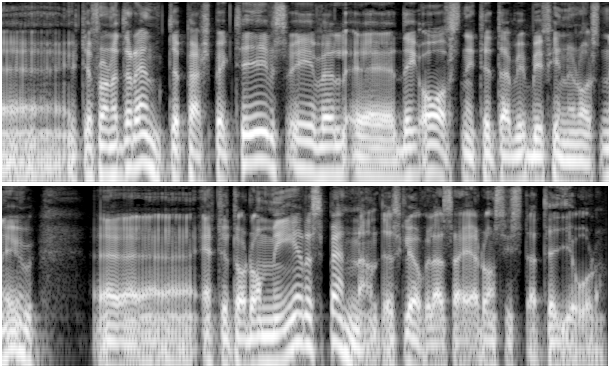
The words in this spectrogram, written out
eh, utifrån ett ränteperspektiv så är väl eh, det avsnittet där vi befinner oss nu eh, ett av de mer spännande skulle jag vilja säga de sista tio åren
